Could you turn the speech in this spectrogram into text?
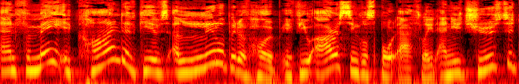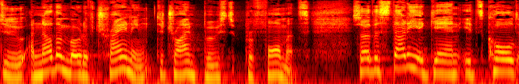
And for me, it kind of gives a little bit of hope if you are a single sport athlete and you choose to do another mode of training to try and boost performance. So the study again, it's called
